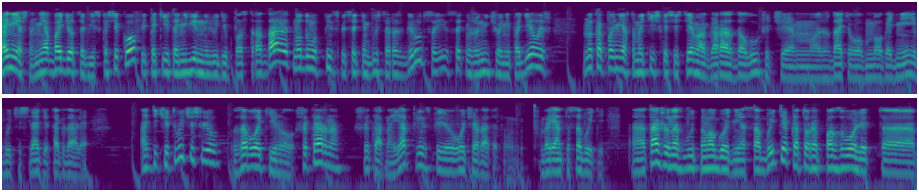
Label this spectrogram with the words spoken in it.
Конечно, не обойдется без косяков, и какие-то невинные люди пострадают, но думаю, в принципе, с этим быстро разберутся, и с этим уже ничего не поделаешь. Но, как по мне, автоматическая система гораздо лучше, чем ждать его много дней и вычислять и так далее. Античит вычислил, заблокировал. Шикарно, шикарно. Я, в принципе, очень рад этому варианту событий. А, также у нас будет новогоднее событие, которое позволит э,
